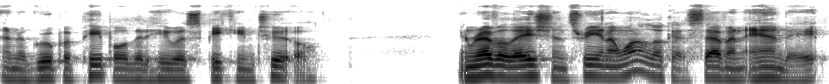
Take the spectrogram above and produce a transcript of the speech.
and a group of people that he was speaking to. In Revelation 3, and I want to look at 7 and 8,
